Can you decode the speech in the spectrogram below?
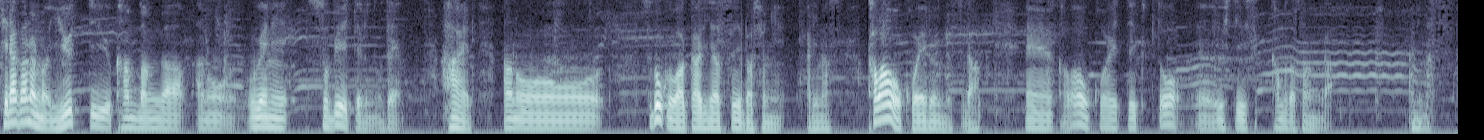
ひらがなの「ゆ」っていう看板があの上にそびえてるのではい。あのー、すごく分かりやすい場所にあります。川を越えるんですが、えー、川を越えていくと、えー、ウィシティ鎌田さんがあります。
